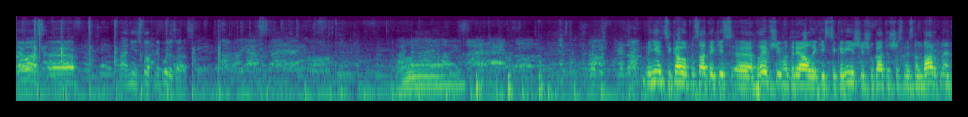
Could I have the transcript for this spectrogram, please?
для вас. Е... А, ні, стоп, не буде зараз. Мені цікаво писати якийсь е, глибший матеріал, якийсь цікавіший, шукати щось нестандартне, е,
